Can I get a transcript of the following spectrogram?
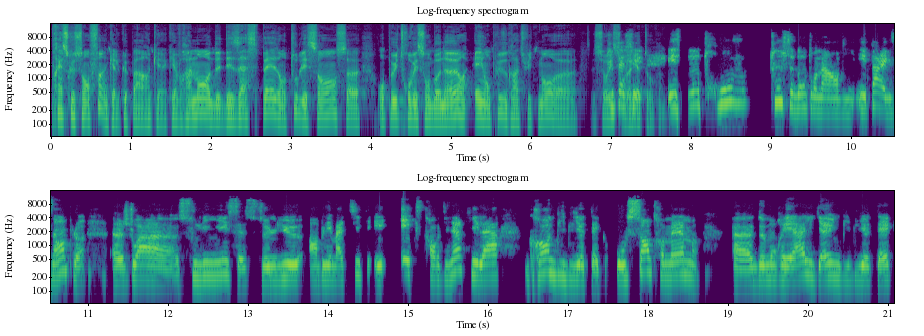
presque sans fin quelque part, hein, qui, a, qui a vraiment des, des, aspects dans tous les sens. Euh, on peut y trouver son bonheur et en plus gratuitement euh, cerise sur le fait. gâteau. Quoi. Et on trouve tout ce dont on a envie. Et par exemple, euh, je dois souligner ce, ce, lieu emblématique et extraordinaire qui est la grande bibliothèque. Au centre même euh, de Montréal, il y a une bibliothèque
